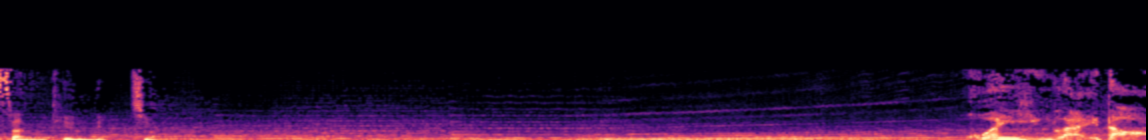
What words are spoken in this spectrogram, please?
三天两觉。欢迎来到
